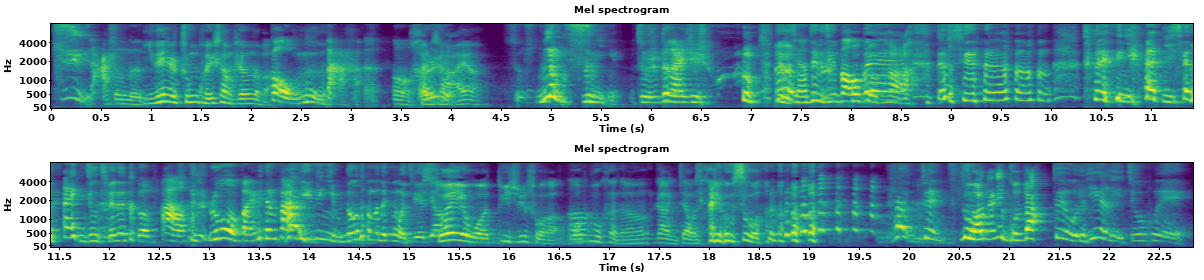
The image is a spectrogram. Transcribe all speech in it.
巨大声的你那是钟馗上身了吧？暴怒大喊，嗯，喊啥呀？就是弄死你，就是邓艾这种。对不起啊，对不起，宝贝，对不起。对，你看你现在你就觉得可怕了。如果我白天发脾气，你们都他妈的跟我绝交。所以我必须说，我不可能让你在我家留宿。对，录完赶紧滚吧！对我夜里就会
